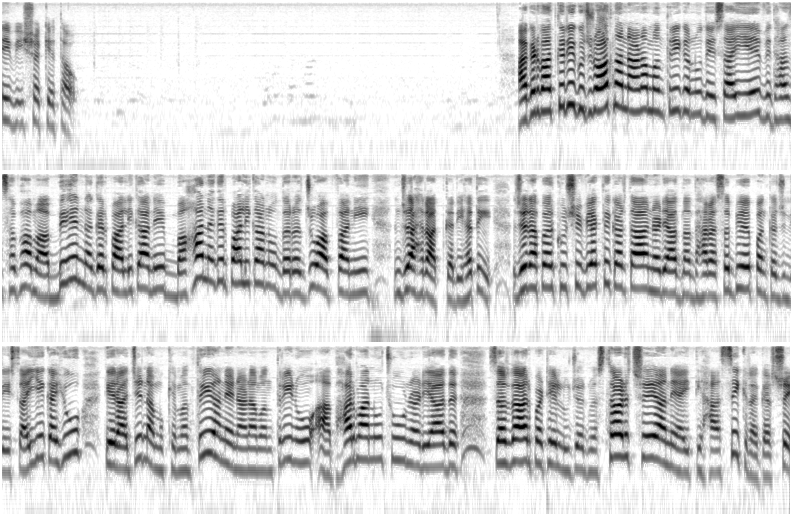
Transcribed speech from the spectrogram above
તેવી શક્યતાઓ. આગળ વાત કરીએ ગુજરાતના નાણામંત્રી કનુ દેસાઈએ વિધાનસભામાં બે નગરપાલિકાને મહાનગરપાલિકાનો દરજ્જો આપવાની જાહેરાત કરી હતી, જેના પર ખુશી વ્યક્ત કરતા નડિયાદના ધારાસભ્ય પંકજ દેસાઈએ કહ્યું કે રાજ્યના મુખ્યમંત્રી અને નાણામંત્રીનો આભાર માનું છું. નડિયાદ સરદાર પટેલનું જન્મસ્થળ છે અને ઐતિહાસિક નગર છે.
